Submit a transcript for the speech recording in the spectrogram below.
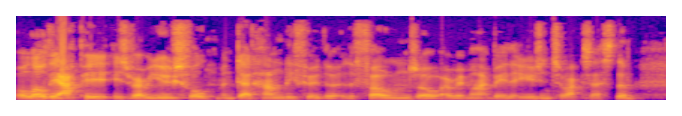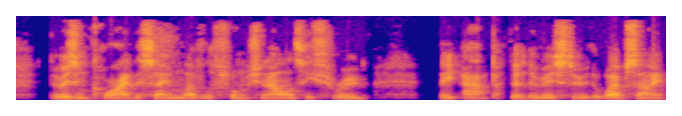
although the app is very useful and dead handy through the, the phones or whatever it might be that you're using to access them, there isn't quite the same level of functionality through the app that there is through the website.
